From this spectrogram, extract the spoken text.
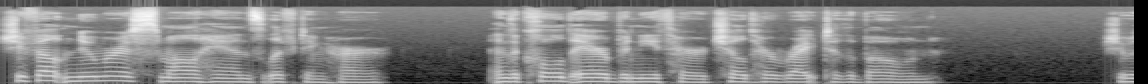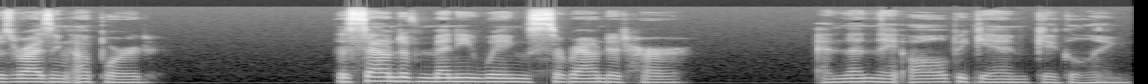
She felt numerous small hands lifting her, and the cold air beneath her chilled her right to the bone. She was rising upward. The sound of many wings surrounded her, and then they all began giggling.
